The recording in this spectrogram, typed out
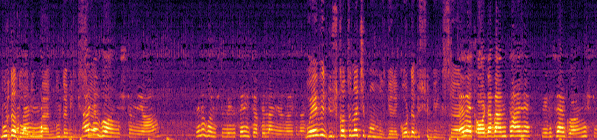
Burada Ya ben doğdum ne- ben. Burada Nerede bilgisayar. görmüştüm ya? Nerede görmüştüm bilgisayarı hiç hatırlamıyorum arkadaşlar. Bu evin üst katına çıkmamız gerek. Orada bir sürü bilgisayar var. Evet orada ben bir tane bilgisayar görmüştüm.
